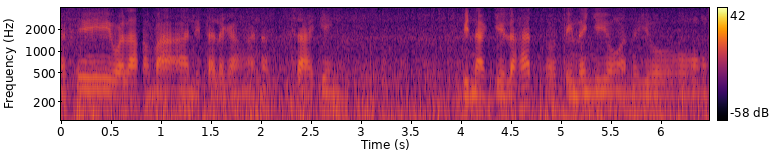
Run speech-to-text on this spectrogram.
Kasi wala kang maani talagang ano, saging. Binagyo lahat. O tingnan nyo yung ano yung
